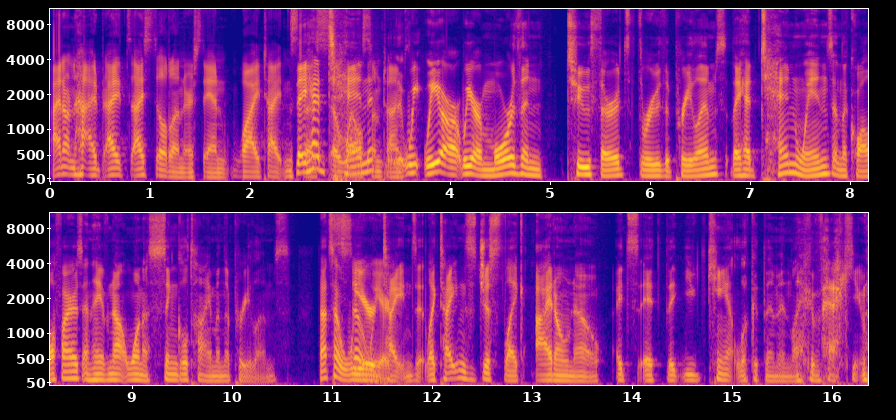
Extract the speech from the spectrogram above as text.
I don't know. I, I, I still don't understand why Titans. They had so well ten. sometimes. we, we are we are more than two thirds through the prelims. They had ten wins in the qualifiers, and they have not won a single time in the prelims. That's how So weird, weird. Titans. It like Titans just like I don't know. It's it that you can't look at them in like a vacuum.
